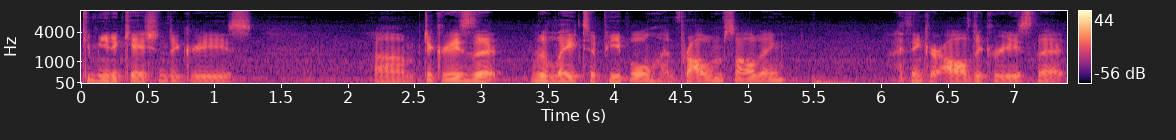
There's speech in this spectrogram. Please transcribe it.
communication degrees. Um, degrees that relate to people and problem solving, I think, are all degrees that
